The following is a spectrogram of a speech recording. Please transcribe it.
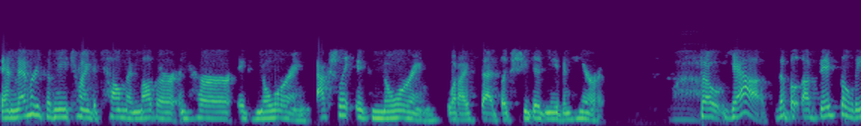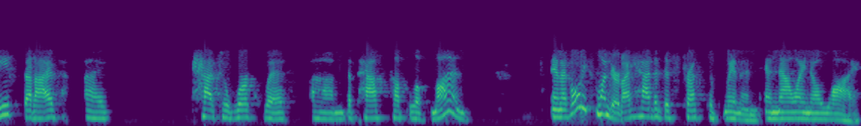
and memories of me trying to tell my mother and her ignoring, actually ignoring what I said, like she didn't even hear it. Wow. So yeah, the, a big belief that I've I've had to work with um, the past couple of months, and I've always wondered. I had a distrust of women, and now I know why.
